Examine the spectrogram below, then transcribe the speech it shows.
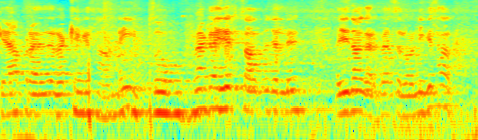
क्या प्राइस रखेंगे सामने ही? तो मैं कहा यश साथ में चल ले। अजीता घर पे सलोनी के साथ।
